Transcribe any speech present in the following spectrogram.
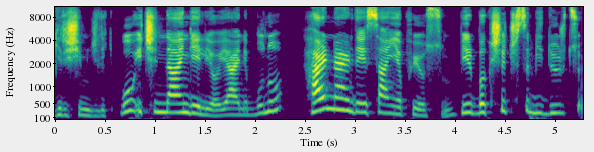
girişimcilik. Bu içinden geliyor. Yani bunu her neredeysen yapıyorsun. Bir bakış açısı, bir dürtü.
